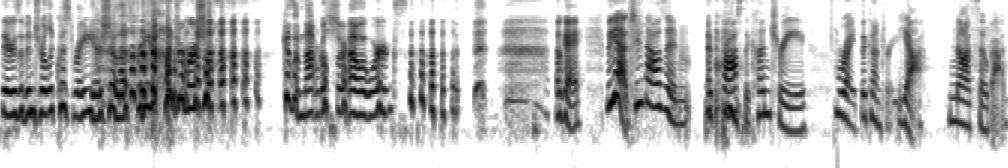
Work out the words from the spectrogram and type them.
there's a ventriloquist radio show that's pretty controversial because I'm not real sure how it works. Okay. But yeah, 2000 across the country. Right, the country. Yeah. Not so bad.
